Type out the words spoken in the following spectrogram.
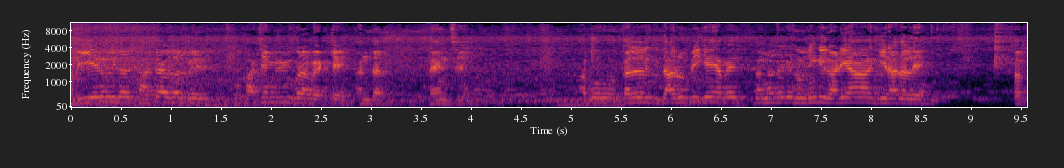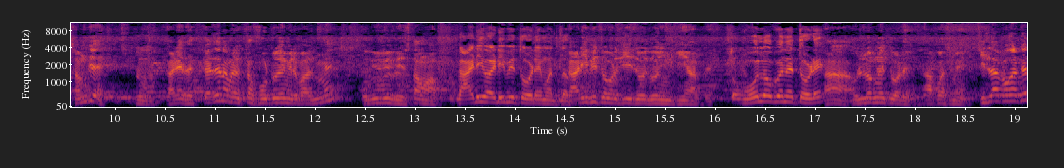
अभी ये लोग इधर खाचा है उधर पे वो खाचे में भी पूरा बैठते अंदर लाइन से। अब वो कल दारू पी के यहाँ पे दंगा करके दो दिन की गाड़ियाँ गिरा डाले। सब समझे? हाँ। गाड़ियाँ धक्का थे ना मैं उसका फ़ोटो है मेरे पास में वो भी मैं भेजता हूँ आपको। गाड़ी वाड़ी भी तोड़े मतलब? गाड़ी भी तोड़ दी दो दो इनकी यहाँ पे। तो वो लोगों ने तोड़े? हाँ उन लोग ने तोड़े आपस में। चिल्ला पुकार के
